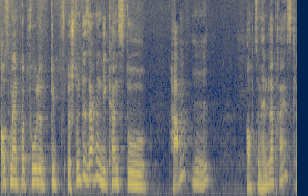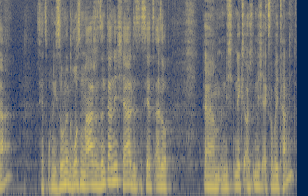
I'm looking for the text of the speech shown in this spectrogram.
aus meinem Portfolio gibt es bestimmte Sachen, die kannst du haben, auch zum Händlerpreis, klar. Ist jetzt auch nicht so eine großen Margen sind da nicht, ja, das ist jetzt also ähm, nicht, nicht, nicht exorbitant.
